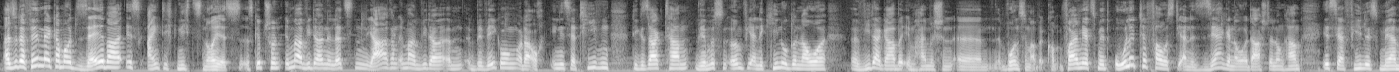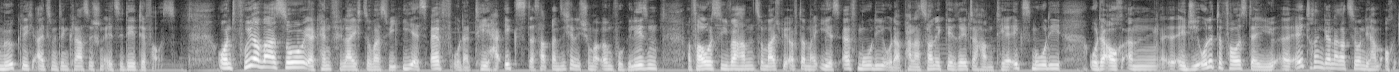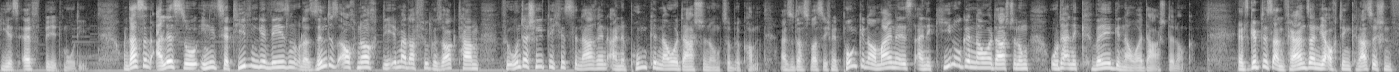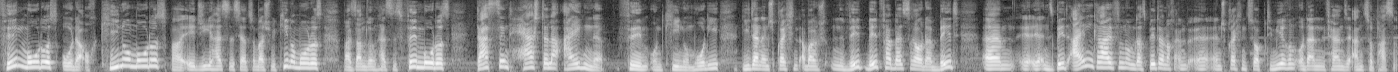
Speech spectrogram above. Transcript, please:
Also der Filmmaker-Mode selber ist eigentlich nichts Neues. Es gibt schon immer wieder in den letzten Jahren immer wieder ähm, Bewegungen oder auch Initiativen, die gesagt haben, wir müssen irgendwie eine kinogenaue äh, Wiedergabe im heimischen äh, Wohnzimmer bekommen. Vor allem jetzt mit OLED-TVs, die eine sehr genaue Darstellung haben, ist ja vieles mehr möglich als mit den klassischen LCD-TVs. Und früher war es so, ihr kennt vielleicht sowas wie ISF oder THX, das hat man sicherlich schon mal irgendwo gelesen. AV-Receiver haben zum Beispiel öfter mal ISF-Modi oder Panasonic-Geräte haben THX-Modi oder auch ähm, LG OLED-TVs der äh, älteren Generation, die haben auch ISF-Bildmodi. Und das sind alles so Initiativen gewesen oder sind es auch noch, die immer dafür gesorgt haben, für unterschiedliche Szenarien eine punktgenaue Darstellung zu bekommen. Also das, was ich mit punktgenau meine, ist eine kinogenaue Darstellung oder eine quellgenaue Darstellung. Jetzt gibt es an Fernsehern ja auch den klassischen Filmmodus oder auch Kinomodus. Bei AG heißt es ja zum Beispiel Kinomodus, bei Samsung heißt es Filmmodus. Das sind herstellereigene Film- und Kinomodi, die dann entsprechend aber Bildverbesserer oder Bild, ähm, äh, ins Bild eingreifen, um das Bild dann noch äh, entsprechend zu optimieren oder an den Fernseher anzupassen.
